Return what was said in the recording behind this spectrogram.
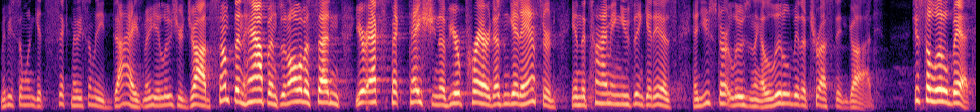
Maybe someone gets sick. Maybe somebody dies. Maybe you lose your job. Something happens, and all of a sudden, your expectation of your prayer doesn't get answered in the timing you think it is, and you start losing a little bit of trust in God. Just a little bit.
